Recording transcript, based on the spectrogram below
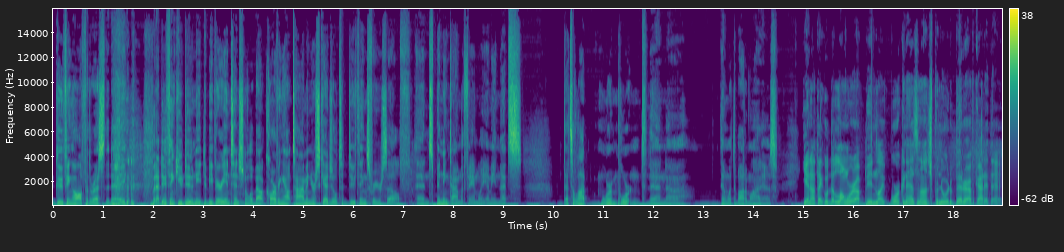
goofing off for the rest of the day. but I do think you do need to be very intentional about carving out time in your schedule to do things for yourself and spending time with family. I mean, that's that's a lot more important than uh, than what the bottom line is. Yeah, and I think the longer I've been like working as an entrepreneur, the better I've got at that.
